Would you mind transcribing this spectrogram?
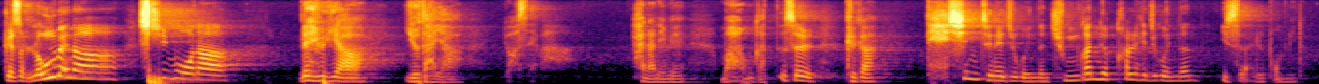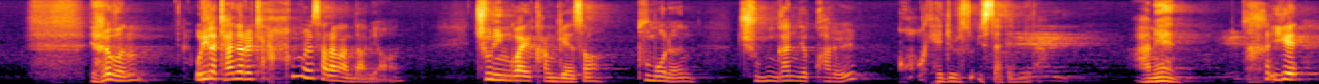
그래서 로베나 시므오나 레위야 유다야 요세바 하나님의 마음과 뜻을 그가 대신 전해주고 있는 중간 역할을 해주고 있는 이스라엘을 봅니다. 여러분 우리가 자녀를 정말 사랑한다면 주님과의 관계에서 부모는 중간 역할을 꼭 해줄 수 있어야 됩니다. 아멘. 이게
